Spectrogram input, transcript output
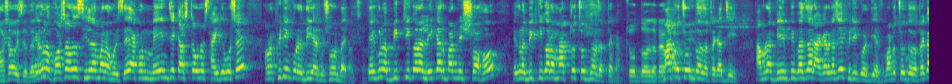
ঘষা হয়েছে এগুলো ঘষা হচ্ছে সিলার মারা হয়েছে। এখন মেইন যে কাজটা ওনার সাইডে বসে আমরা ফিটিং করে দিয়ে আসব সুমন ভাই। আচ্ছা। এগুলো বিক্রি করা লেকার বার্নিশ সহ এগুলো বিক্রি করা মাত্র চোদ্দ হাজার টাকা। চোদ্দ হাজার টাকা মাত্র চোদ্দ হাজার টাকা জি। আমরা বিএমপি বাজার আগার কাছে ফিটিং করে দিয়ে আসব। মাত্র চোদ্দ হাজার টাকা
